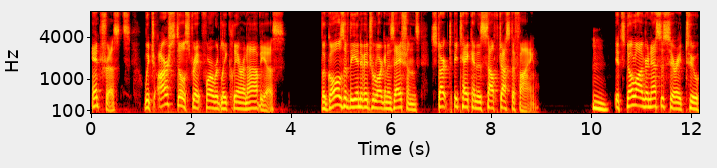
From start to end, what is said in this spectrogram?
interests, which are still straightforwardly clear and obvious, the goals of the individual organizations start to be taken as self justifying. Mm. It's no longer necessary to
